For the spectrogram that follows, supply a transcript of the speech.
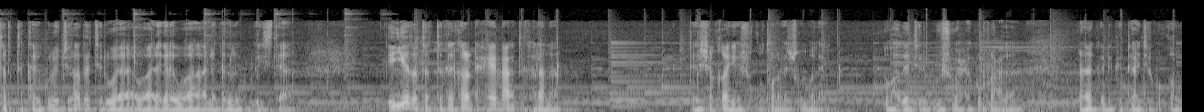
tartanka kula jiro hadda jir waa lagala guulaystaa iyada tartanka kala dhexeeya naagta kalena dee shaqa iyo shuqu toonaysu male. Oo hadda jir guushu waxay ku raacdaa naagga ninka taajirku qabo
